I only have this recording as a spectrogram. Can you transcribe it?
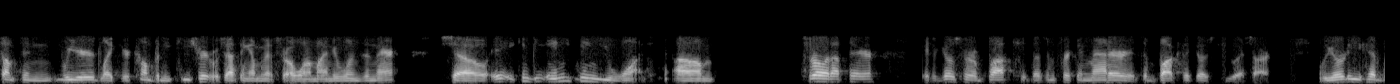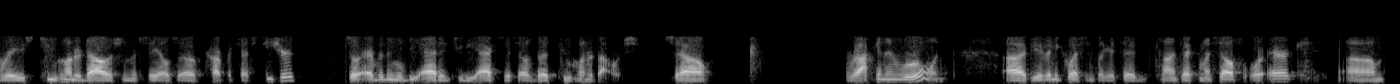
something weird like your company T-shirt, which I think I'm going to throw one of my new ones in there. So it, it can be anything you want. Um, throw it up there. If it goes for a buck, it doesn't freaking matter. It's a buck that goes to US Ark. We already have raised two hundred dollars from the sales of Carpet Fest T-shirts, so everything will be added to the access of the two hundred dollars. So rocking and rolling. Uh, if you have any questions, like I said, contact myself or Eric. Um,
